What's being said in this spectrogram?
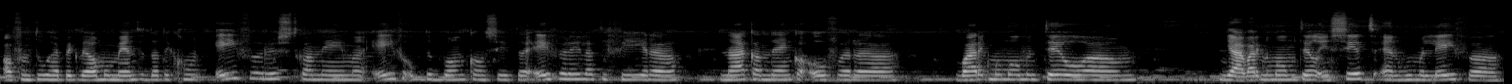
af en toe heb ik wel momenten dat ik gewoon even rust kan nemen, even op de bank kan zitten, even relativeren, na kan denken over eh, waar ik me momenteel, ehm, ja, waar ik me momenteel in zit en hoe mijn leven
